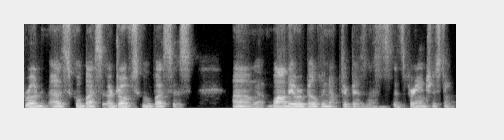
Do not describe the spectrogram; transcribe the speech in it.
rode uh, school bus or drove school buses um, yep. while they were building up their business. It's, it's, pretty interesting.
